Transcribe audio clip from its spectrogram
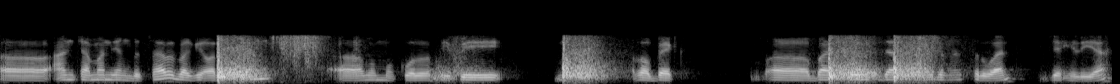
Uh, ancaman yang besar bagi orang yang uh, memukul pipi, robek uh, baju dan dengan seruan jahiliyah.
